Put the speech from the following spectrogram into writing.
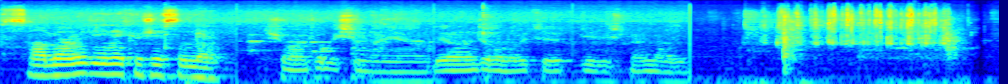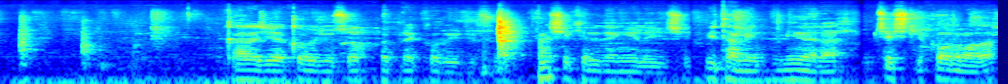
Sami Ahmet yine köşesinde. Şu an çok işim var ya. Bir an önce onu bitirip gelişmem lazım. Karaciğer koruyucusu, böbrek koruyucusu, kan şekeri dengeleyici, vitamin, mineral, çeşitli korumalar.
